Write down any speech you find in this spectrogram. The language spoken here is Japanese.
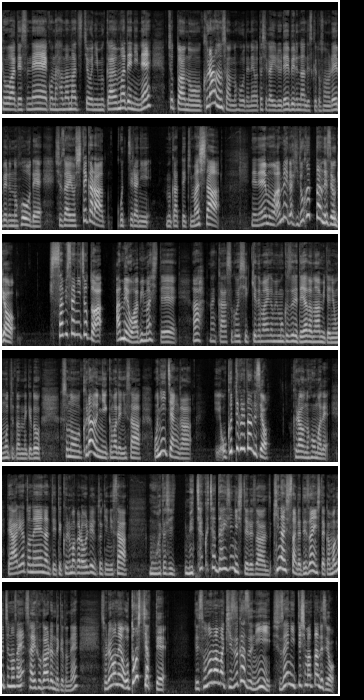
今日はですねこの浜松町に向かうまでにねちょっとあのクラウンさんの方でね私がいるレーベルなんですけどそのレーベルの方で取材をしてからこちらに向かってきました。でねもう雨がひどかったんですよ今日。久々にちょっとあ雨を浴びましてあなんかすごい湿気で前髪も崩れて嫌だなみたいに思ってたんだけどそのクラウンに行くまでにさお兄ちゃんが送ってくれたんですよ。クラウンの方まで。で、ありがとねなんて言って車から降りる時にさ、もう私めちゃくちゃ大事にしてるさ木梨さんがデザインしたガマ口のね財布があるんだけどね。それをね落としちゃって。でそのまま気づかずに取材に行ってしまったんですよ。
